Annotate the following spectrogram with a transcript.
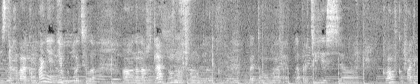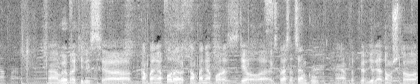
Э, Страховая компания не выплатила, э, на наш взгляд, нужную сумму денег. Поэтому мы обра- обратились э, к вам в компанию «Опора». А, Вы обратились э, в компанию «Опора», компания «Опора» сделала экспресс-оценку, э, подтвердили о том, что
